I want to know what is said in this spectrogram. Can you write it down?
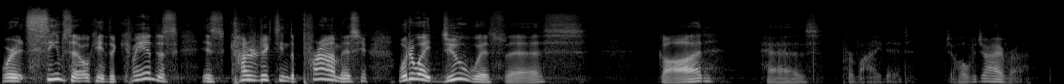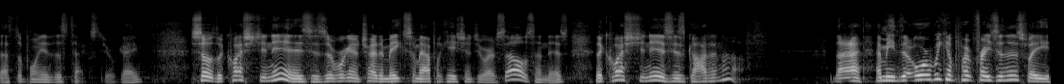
where it seems that, okay, the command is, is contradicting the promise, what do I do with this? God has provided. Jehovah Jireh. That's the point of this text, okay? So the question is, is that we're going to try to make some application to ourselves in this. The question is, is God enough? I mean, or we can put phrase it this way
